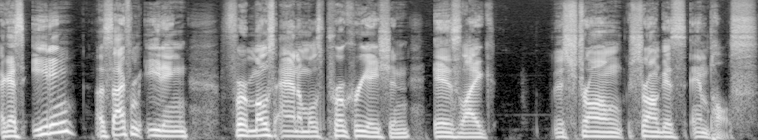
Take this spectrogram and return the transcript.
I guess, eating, aside from eating, for most animals, procreation is like the strong, strongest impulse.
